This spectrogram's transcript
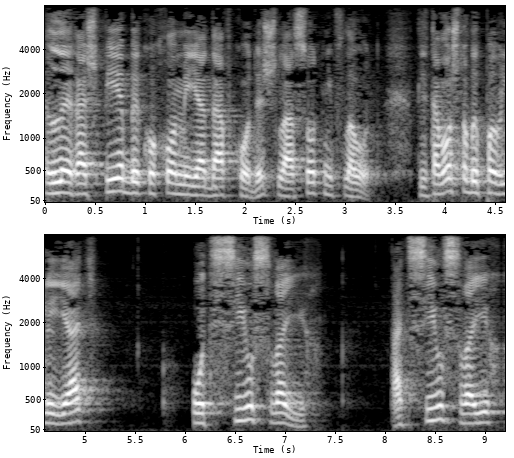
Лерашпе бекохоми ядав кодеш, ласот нефлаот, для того, чтобы повлиять от сил своих, от сил своих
